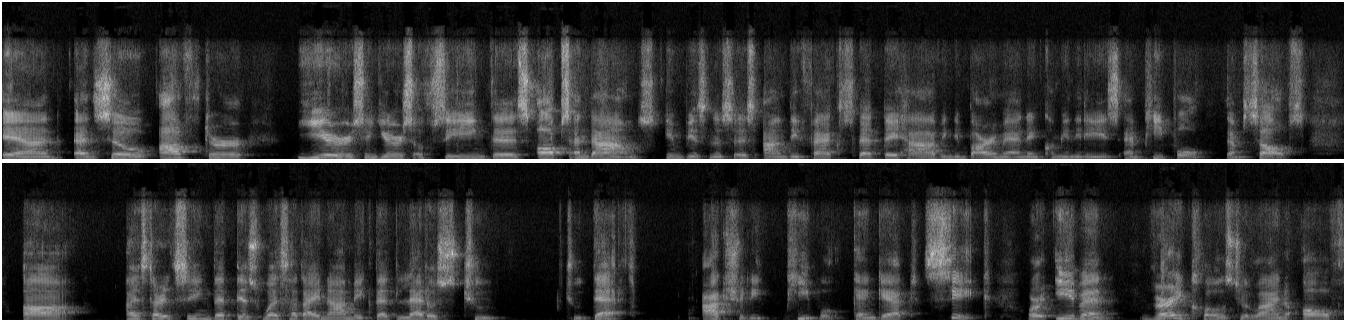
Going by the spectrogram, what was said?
And and so after years and years of seeing this ups and downs in businesses and the effects that they have in the environment and communities and people themselves uh, i started seeing that this was a dynamic that led us to to death. Actually people can get sick or even very close to the line of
